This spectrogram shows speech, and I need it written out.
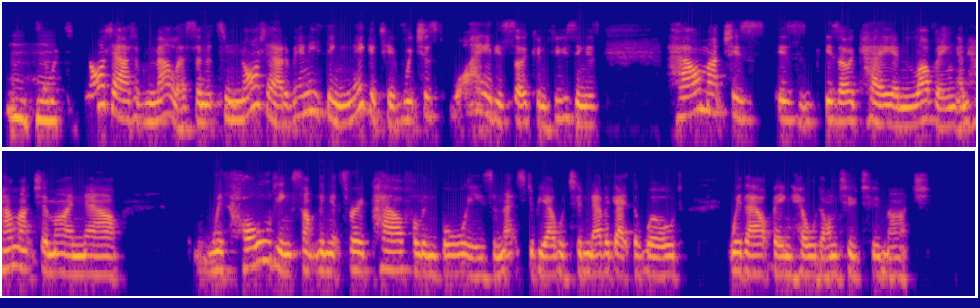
Mm-hmm. So it's not out of malice and it's not out of anything negative, which is why it is so confusing is how much is is is okay and loving and how much am I now withholding something that's very powerful in boys and that's to be able to navigate the world without being held onto too much.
